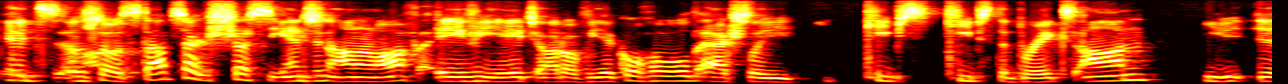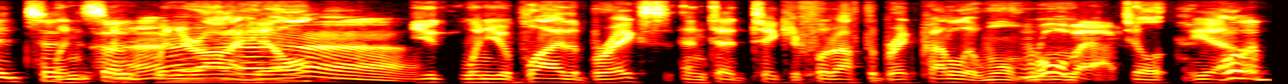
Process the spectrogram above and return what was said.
It's so stop start shuts the engine on and off. AVH auto vehicle hold actually keeps keeps the brakes on. You, it's When- so when you're on a hill, Ah. You, when you apply the brakes and to take your foot off the brake pedal, it won't Roll move back. until yeah. Well,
